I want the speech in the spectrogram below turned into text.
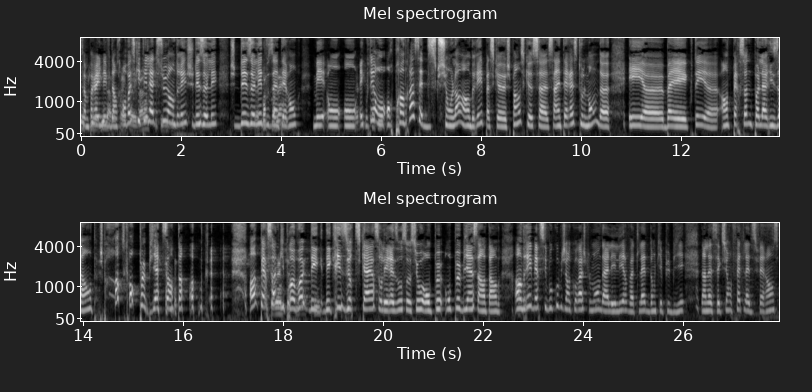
ça me paraît une évidence. On va se quitter là-dessus, André. Je suis désolée. Je suis désolée de vous interrompre, mais on, on écoutez, on, on, reprendra cette discussion-là, André, parce que je pense que ça, ça intéresse tout le monde. Euh, et euh, ben, écoutez, euh, entre personnes polarisantes, je pense qu'on peut bien s'entendre. Entre personnes qui provoquent des, des, crises urticaires sur les réseaux sociaux, on peut on peut bien s'entendre. André, merci beaucoup, puis j'encourage tout le monde à aller lire votre lettre, donc qui est publiée dans la section Faites la différence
